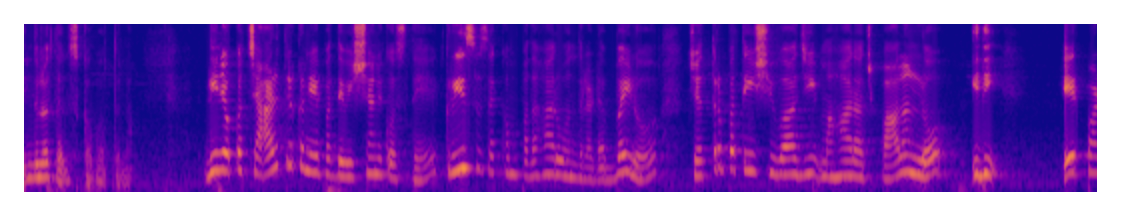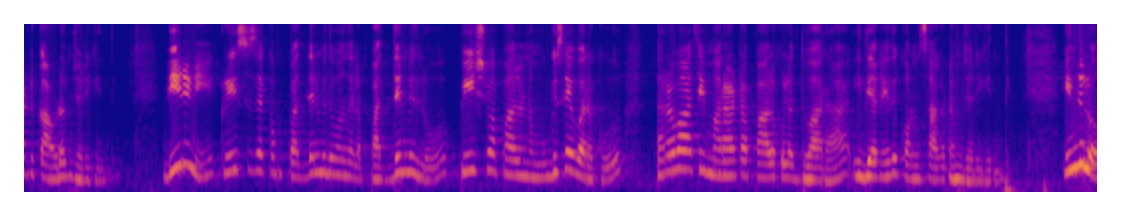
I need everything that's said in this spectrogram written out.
ఇందులో తెలుసుకోబోతున్నాం. దీని యొక్క చారిత్రక నేపథ్య విషయానికి వస్తే క్రీస్తు శకం పదహారు వందల డెబ్బైలో ఛత్రపతి శివాజీ మహారాజ్ పాలనలో ఇది ఏర్పాటు కావడం జరిగింది. దీనిని క్రీస్తు శకం పద్దెనిమిది వందల పద్దెనిమిదిలో పీష్వా పాలన ముగిసే వరకు తర్వాతి మరాఠా పాలకుల ద్వారా ఇది అనేది కొనసాగడం జరిగింది. ఇందులో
